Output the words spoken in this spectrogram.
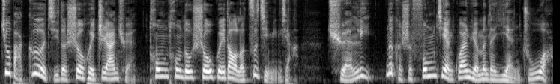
就把各级的社会治安权通通都收归到了自己名下。权力那可是封建官员们的眼珠啊，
